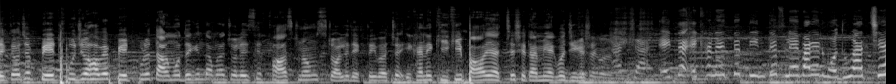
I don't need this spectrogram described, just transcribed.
দেখতে পাচ্ছ পেট পুজো হবে পেট পুজো তার মধ্যে কিন্তু আমরা চলে এসেছি ফার্স্ট নম স্টলে দেখতেই পাচ্ছ এখানে কি কি পাওয়া যাচ্ছে সেটা আমি একবার জিজ্ঞাসা করি আচ্ছা এটা এখানে হচ্ছে তিনটে ফ্লেভারের মধু আছে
